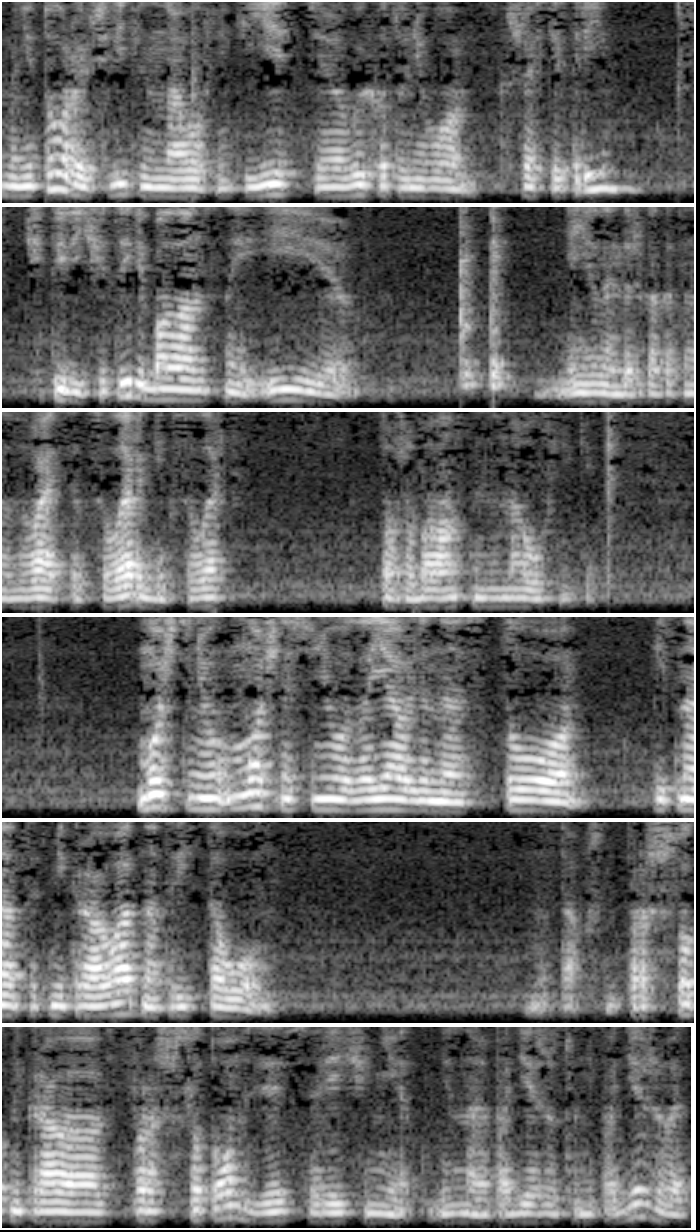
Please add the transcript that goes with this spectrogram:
мониторы, усилитель на наушники. Есть э, выход у него 6.3, 4.4 балансный и я не знаю даже как это называется, XLR, не XLR, тоже балансный на наушники. Мощность у него, мощность у него заявлена 115 микроватт на 300 Ом. Ну, так, про 600, микро, про 600 Ом здесь речи нет. Не знаю, поддерживает он, не поддерживает.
